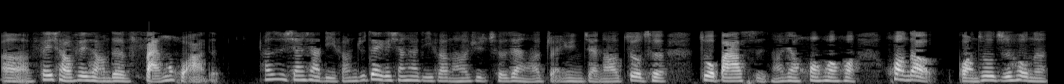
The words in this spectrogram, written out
呃非常非常的繁华的，它是乡下地方，就在一个乡下地方，然后去车站，然后转运站，然后坐车坐巴士，然后这样晃晃晃晃到广州之后呢，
